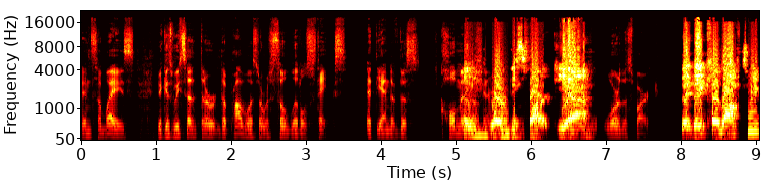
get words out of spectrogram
in some ways because we said that there, the problem was there was so little stakes at the end of this culmination. of War of the. Spark, yeah. War of the Spark. They, they killed off two.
